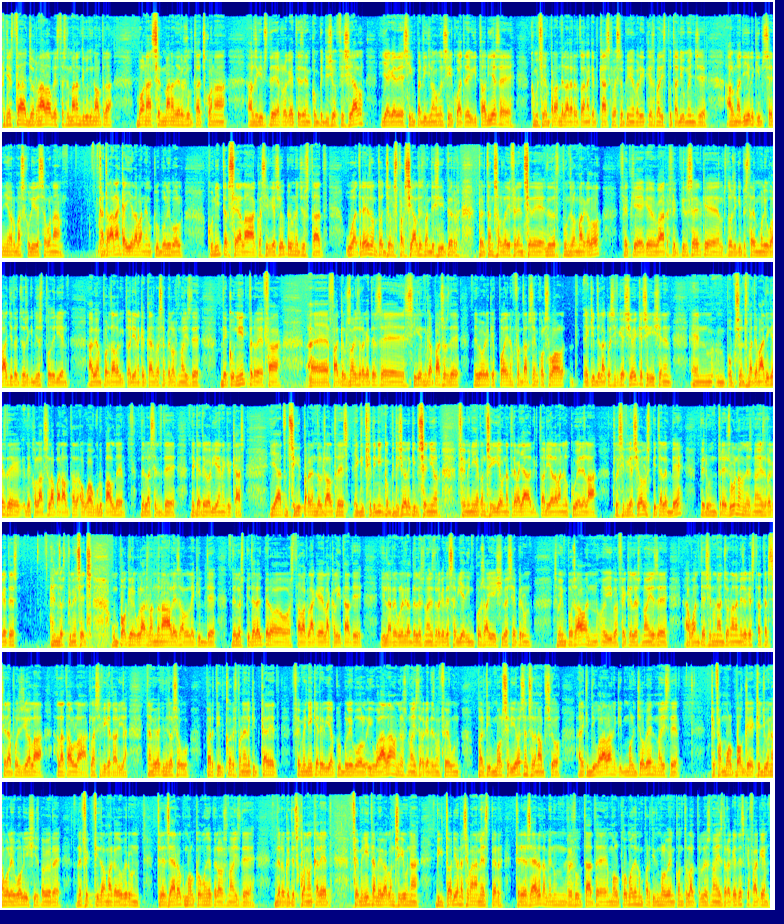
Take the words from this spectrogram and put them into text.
Aquesta jornada o aquesta setmana hem tingut una altra bona setmana de resultats quan a, als equips de Roquetes en competició oficial, ja que de 5 partits vam aconseguir 4 victòries. Eh, començarem parlant de la derrota en aquest cas, que va ser el primer partit que es va disputar diumenge al matí. L'equip sènior masculí de segona catalana caia davant el club voleibol Cunit, tercer a la classificació per un ajustat 1 a 3, on tots els parcials es van decidir per, per tan sols la diferència de, de dos punts al marcador fet que, que va reflectir-se que els dos equips estaven molt igualats i tots els equips es podrien haver emportat la victòria. En aquest cas va ser per als nois de, de Cunit, però bé, fa, eh, fa que els nois de Roquetes eh, siguin capaços de, de veure que poden enfrontar-se en qualsevol equip de la classificació i que segueixen en, en opcions matemàtiques de, de colar-se la part alta o al grup alt de, de l'ascens de, de categoria en aquest cas. Ja tot seguit parlarem dels altres equips que tenien competició. L'equip sènior femení aconseguia una treballada victòria davant el QE de la classificació, l'Hospitalet B, per un 3-1, on les noies roquetes en dos primers sets un poc irregulars van donar ales a l'equip de, de l'Hospitalet, però estava clar que la qualitat i, i la regularitat de les noies de Roquetes s'havia d'imposar i així va ser per un... es va imposar en, i va fer que les noies eh, aguantessin una jornada més aquesta tercera posició a la, a la taula classificatòria. També va tindre el seu partit corresponent a l'equip cadet femení que rebia el Club Voleibol Igualada, on els nois de Roquetes van fer un partit molt seriós, sense donar opció a l'equip d'Igualada, un equip molt jove, nois de, que fa molt poc que, que juguen a voleibol i així es va veure reflectit al marcador per un 3-0 molt còmode per als nois de, de Roquetes quan el cadet femení també va aconseguir una victòria una setmana més per 3-0, també en un resultat eh, molt còmode, en un partit molt ben controlat per les noies de Roquetes que fa que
